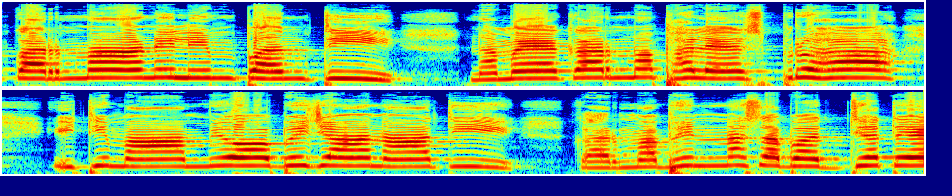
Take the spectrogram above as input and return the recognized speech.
कर्माणि लिम्पन्ति न मे कर्मफले स्पृहा। इति మామ్యోభిజానాతి కర్మభిన్న సబధ్యతే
